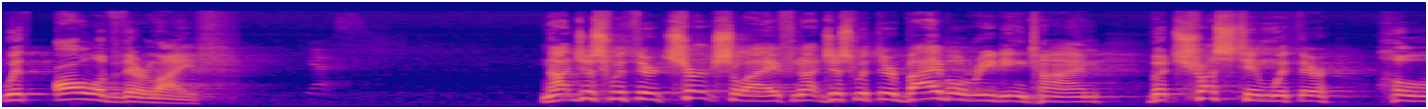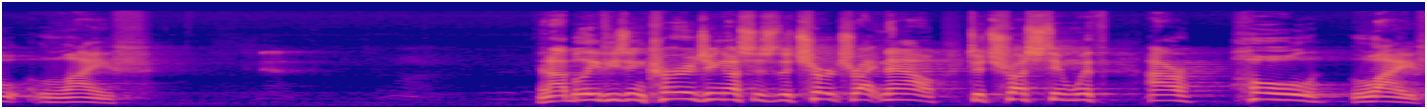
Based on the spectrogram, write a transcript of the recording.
with all of their life. Not just with their church life, not just with their Bible reading time, but trust him with their whole life. And I believe he's encouraging us as the church right now to trust him with our whole life,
